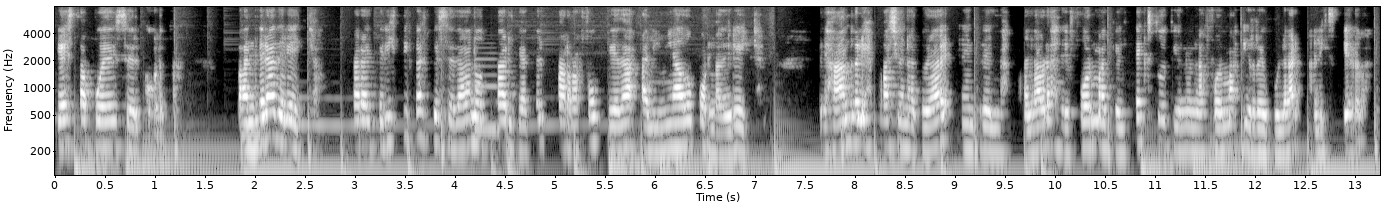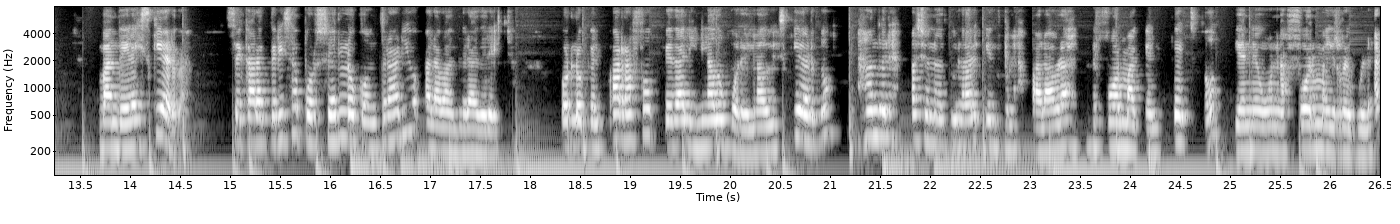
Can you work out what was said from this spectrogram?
que esta puede ser corta. Bandera derecha. Características que se da a notar ya que el párrafo queda alineado por la derecha, dejando el espacio natural entre las palabras de forma que el texto tiene una forma irregular a la izquierda. Bandera izquierda. Se caracteriza por ser lo contrario a la bandera derecha por lo que el párrafo queda alineado por el lado izquierdo, dejando el espacio natural entre las palabras de forma que el texto tiene una forma irregular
